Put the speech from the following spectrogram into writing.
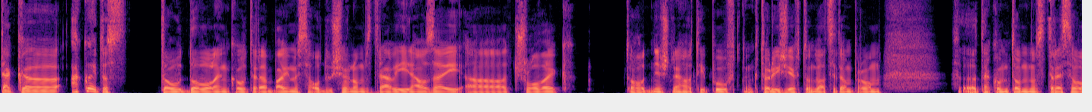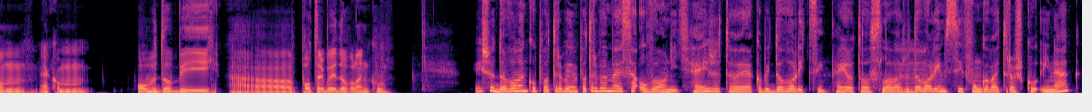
Tak e, ako je to s tou dovolenkou, teda bavíme sa o duševnom zdraví, naozaj človek toho dnešného typu, ktorý žije v tom 21 e, takom tom stresovom nejakom období a potrebuje dovolenku? Vieš dovolenku potrebujeme, potrebujeme sa uvoľniť, hej, že to je akoby dovoliť si, hej, od toho slova, mm. že dovolím si fungovať trošku inak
